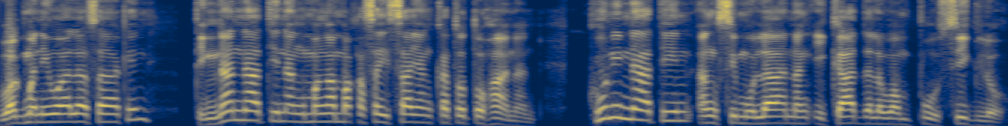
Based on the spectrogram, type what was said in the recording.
Huwag maniwala sa akin. Tingnan natin ang mga makasaysayang katotohanan. Kunin natin ang simula ng ikadalawampu siglo,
